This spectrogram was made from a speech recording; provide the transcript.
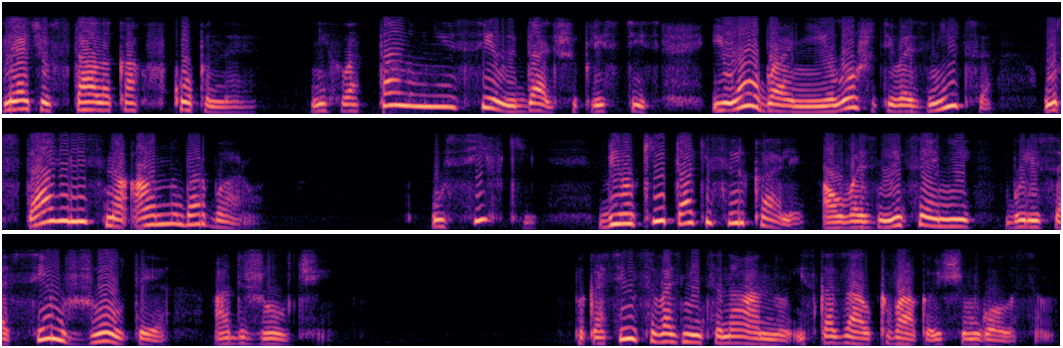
Кляча встала, как вкопанная. Не хватало у нее силы дальше плестись, и оба они, и лошадь, и возница, уставились на Анну-Барбару. У Сивки белки так и сверкали, а у возницы они были совсем желтые от желчи. Покосился возница на Анну и сказал квакающим голосом,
